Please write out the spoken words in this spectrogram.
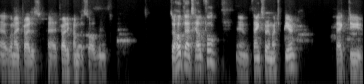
uh, when I try to uh, try to come to solving it. So I hope that's helpful. And thanks very much, Pierre. Back to you.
